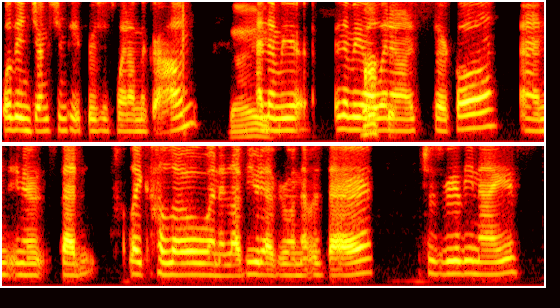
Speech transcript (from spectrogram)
while the injunction papers just went on the ground nice. and then we and then we Perfect. all went on a circle and you know said like hello and i love you to everyone that was there which was really nice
